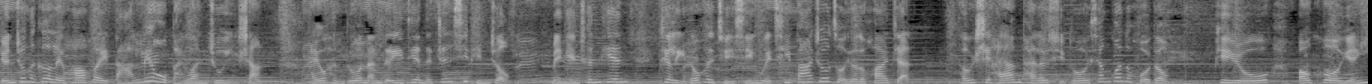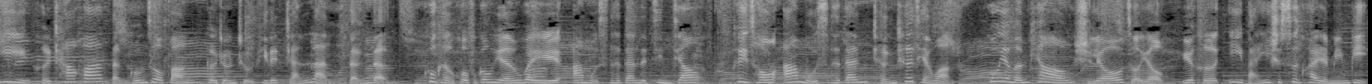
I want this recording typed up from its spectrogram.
园中的各类花卉达六百万株以上，还有很多难得一见的珍稀品种。每年春天，这里都会举行为期八周左右的花展，同时还安排了许多相关的活动。譬如包括园艺和插花等工作坊、各种主题的展览等等。库肯霍夫公园位于阿姆斯特丹的近郊，可以从阿姆斯特丹乘车前往。公园门票十六欧左右，约合一百一十四块人民币。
